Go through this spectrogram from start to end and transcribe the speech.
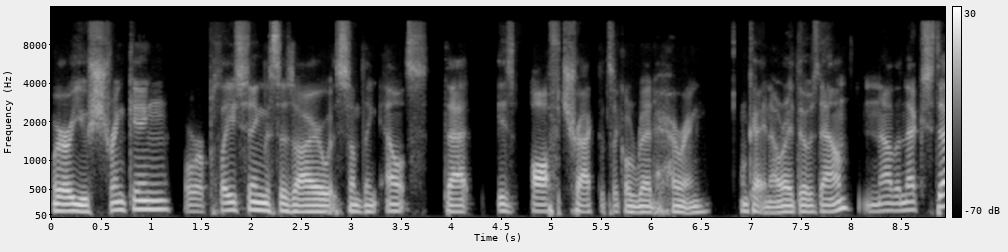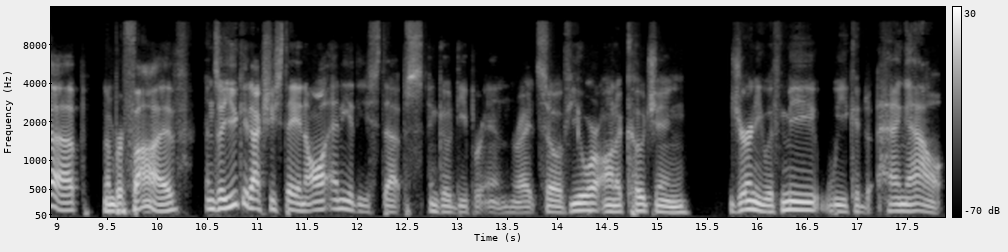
Where are you shrinking or replacing this desire with something else that is off track that's like a red herring? Okay, now write those down. Now the next step, number five, and so you could actually stay in all any of these steps and go deeper in, right? So if you are on a coaching journey with me, we could hang out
